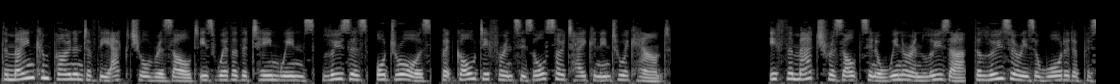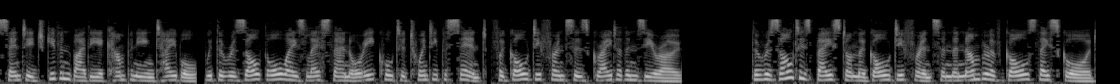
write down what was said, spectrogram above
The main component of the actual result is whether the team wins, loses, or draws, but goal difference is also taken into account. If the match results in a winner and loser, the loser is awarded a percentage given by the accompanying table, with the result always less than or equal to 20% for goal differences greater than zero. The result is based on the goal difference and the number of goals they scored.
